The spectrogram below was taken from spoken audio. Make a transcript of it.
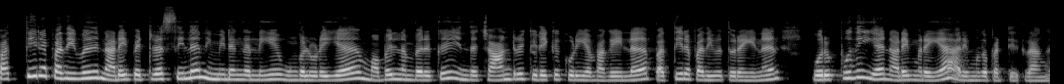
பத்திரப்பதிவு நடைபெற்ற சில நிமிடங்கள்லயே உங்களுடைய மொபைல் நம்பருக்கு இந்த சான்று கிடைக்கக்கூடிய வகையில் பத்திரப்பதிவு துறையினர் ஒரு புதிய நடைமுறையை அறிமுகப்படுத்தியிருக்கிறாங்க.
